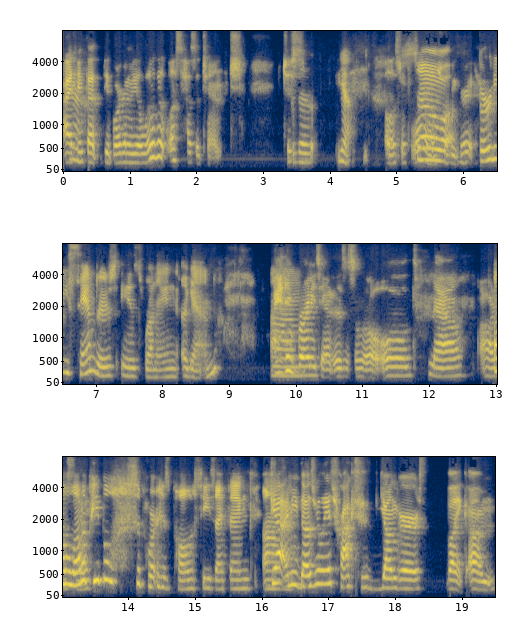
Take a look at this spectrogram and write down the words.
I Yeah. think that people are going to be a little bit less hesitant. Just the, yeah, Elizabeth Warren, So, would be great. Bernie Sanders is running again. I think Um, Bernie Sanders is a little old now. Honestly. A lot of people support his policies. I think. Um, yeah, and he does really attract younger, like um,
